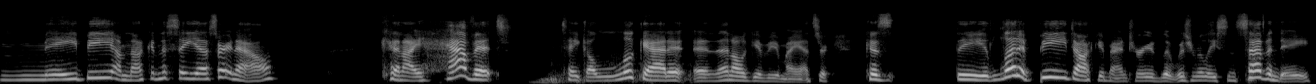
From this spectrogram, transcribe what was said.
maybe i'm not going to say yes right now. Can i have it? Take a look at it and then i'll give you my answer. Because the let it be documentary that was released in 70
